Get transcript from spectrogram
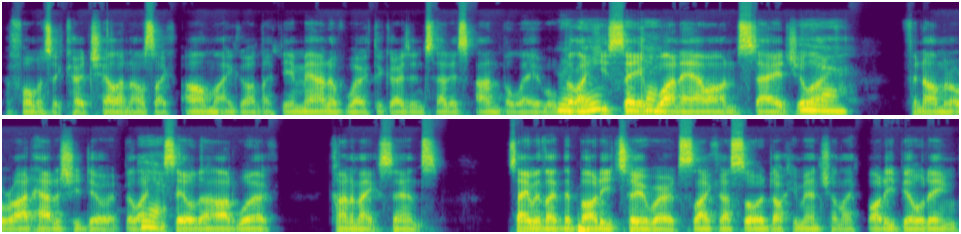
performance at Coachella, and I was like, oh my god, like the amount of work that goes into that is unbelievable. But like you see Okay. one hour on stage, you're yeah like phenomenal, right? How does she do it? But like Yeah. you see all the hard work, kind of makes sense. Same with like the body too, where it's like I saw a documentary on like bodybuilding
